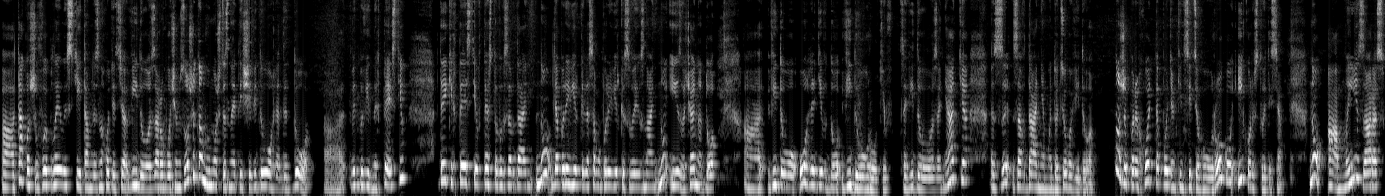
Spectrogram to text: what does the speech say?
А також в плейлисті, там, де знаходяться відео за робочим зошитом, ви можете знайти ще відеогляди до а, відповідних тестів, деяких тестів, тестових завдань, ну, для перевірки, для самоперевірки своїх знань, ну і, звичайно, до а, відеооглядів до відеоуроків. Це відеозаняття з завданнями до цього відео. Ну, вже переходьте потім в кінці цього уроку і користуйтеся. Ну, а ми зараз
